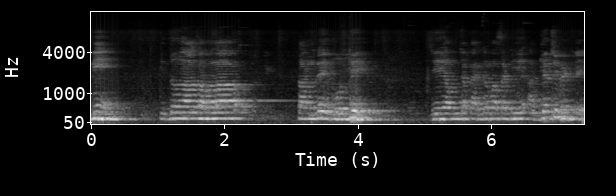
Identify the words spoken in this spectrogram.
मी इथं आज आम्हाला चांगले मोठे जे आमच्या कार्यक्रमासाठी अध्यक्ष भेटले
